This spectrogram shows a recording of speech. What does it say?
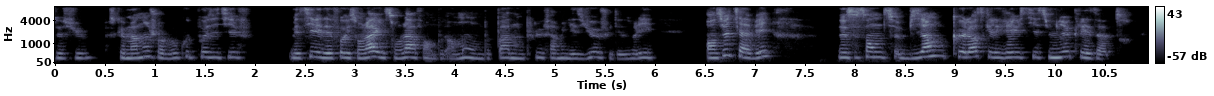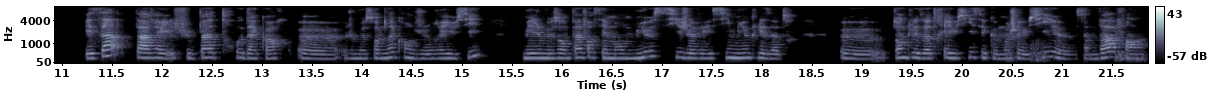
dessus, parce que maintenant je vois beaucoup de positifs. Mais si les défauts ils sont là, ils sont là. Enfin, au bout d'un moment, on peut pas non plus fermer les yeux, je suis désolée. Ensuite, il y avait ne se sentent bien que lorsqu'ils réussissent mieux que les autres. Et ça, pareil, je suis pas trop d'accord. Euh, je me sens bien quand je réussis, mais je me sens pas forcément mieux si je réussis mieux que les autres. Euh, tant que les autres réussissent et que moi je réussis, euh, ça me va. Enfin,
